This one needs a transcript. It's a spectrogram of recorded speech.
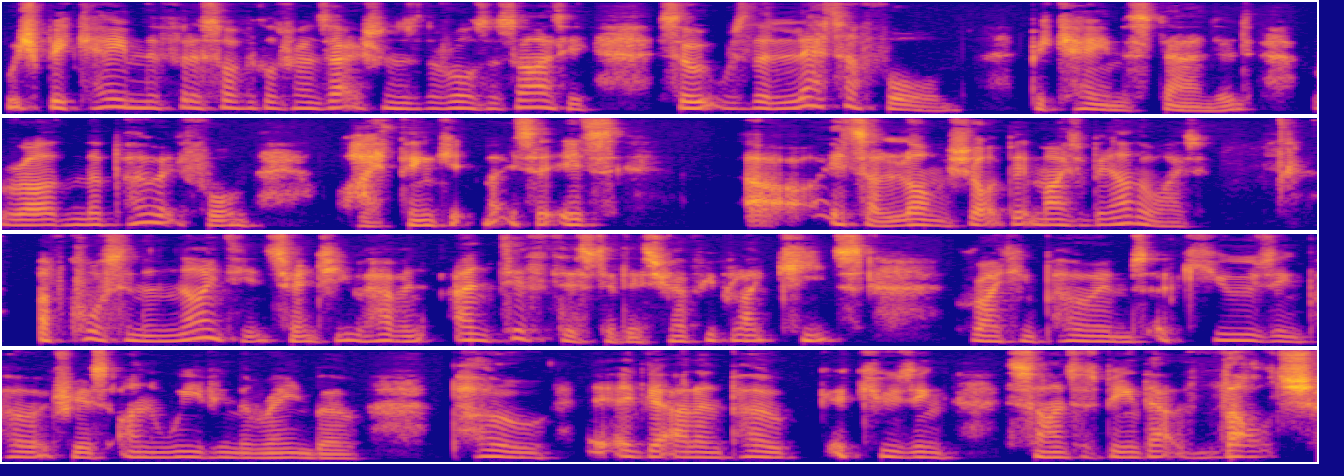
which became the philosophical transactions of the Royal Society. So it was the letter form became the standard rather than the poet form. I think it, it's a, it's uh, it's a long shot, but it might have been otherwise. Of course, in the 19th century, you have an antithesis to this. You have people like Keats writing poems accusing poetry as unweaving the rainbow. Poe, Edgar Allan Poe, accusing science as being that vulture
